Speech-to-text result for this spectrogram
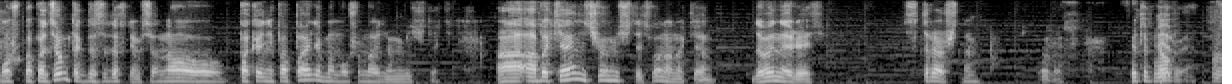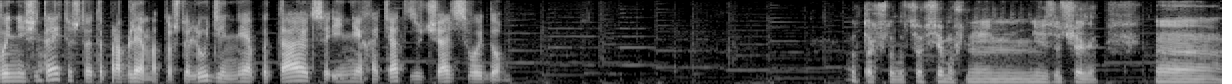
Может, попадем, тогда задохнемся. Но пока не попали, мы можем о нем мечтать. А об океане чего мечтать? Вон он океан. Давай нырять. Страшно. Это Но первое. вы не считаете, что это проблема, то, что люди не пытаются и не хотят изучать свой дом? Вот так, чтобы совсем уж не, не изучали э,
